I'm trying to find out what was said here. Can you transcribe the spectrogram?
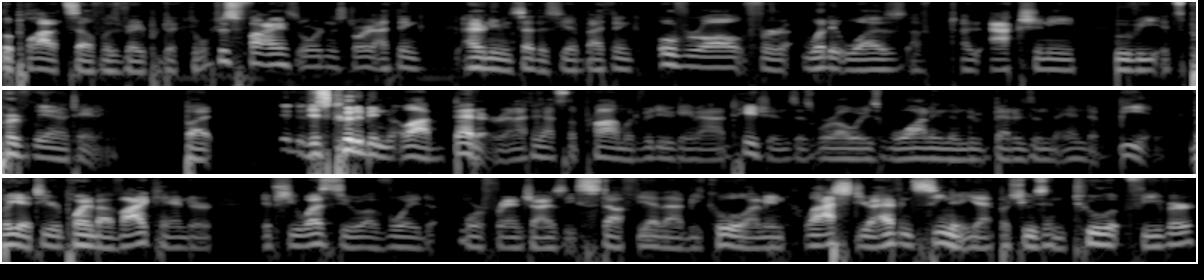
the plot itself was very predictable, which is fine. It's an origin story. I think I haven't even said this yet, but I think overall for what it was, an actiony movie, it's perfectly entertaining. But this could have been a lot better, and I think that's the problem with video game adaptations is we're always wanting them to be better than they end up being. But yeah, to your point about Vikander, if she was to avoid more franchisey stuff, yeah, that'd be cool. I mean, last year I haven't seen it yet, but she was in Tulip Fever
